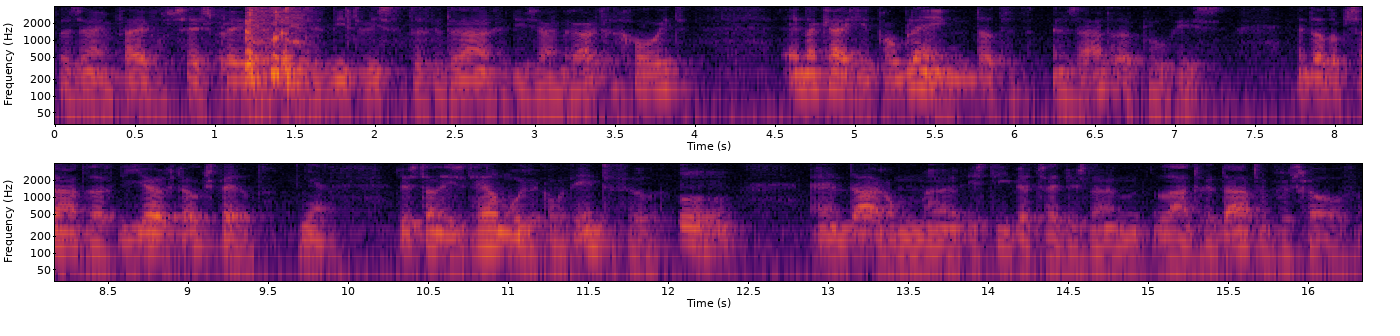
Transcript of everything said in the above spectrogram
Er zijn vijf of zes spelers die zich niet wisten te gedragen, die zijn eruit gegooid. En dan krijg je het probleem dat het een zaterdagploeg is en dat op zaterdag de jeugd ook speelt. Ja. Dus dan is het heel moeilijk om het in te vullen. Mhm. En daarom eh, is die wedstrijd dus naar een latere datum verschoven.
